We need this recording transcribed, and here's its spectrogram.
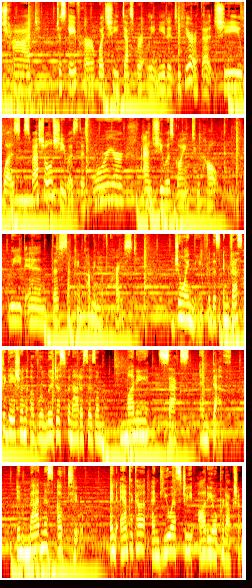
Chad just gave her what she desperately needed to hear that she was special, she was this warrior, and she was going to help lead in the second coming of Christ. Join me for this investigation of religious fanaticism, money, sex, and death in Madness of Two, an Antica and USG audio production.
